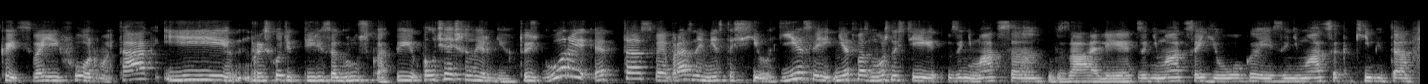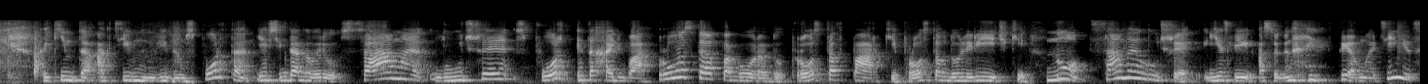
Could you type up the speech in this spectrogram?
физической своей формы, так и происходит перезагрузка. Ты получаешь энергию. То есть горы — это своеобразное место силы. Если нет возможности заниматься в зале, заниматься йогой, заниматься какими-то каким-то активным видом спорта, я всегда говорю, самое лучшее спорт — это ходьба. Просто по городу, просто в парке, просто вдоль речки. Но самое лучшее, если особенно ты алматинец,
